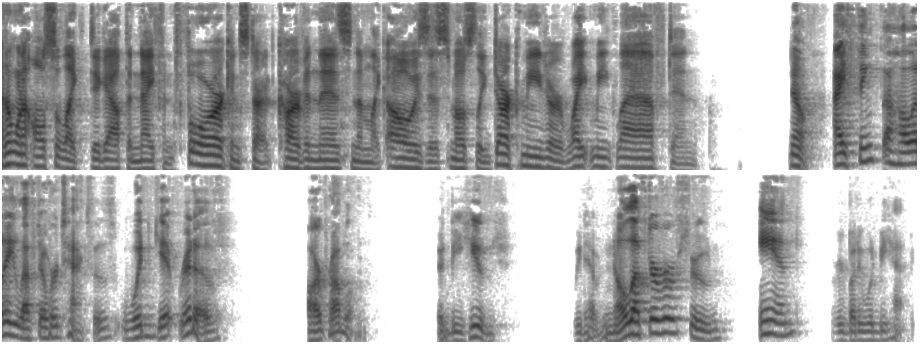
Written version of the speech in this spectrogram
I don't want to also like dig out the knife and fork and start carving this. And I'm like, oh, is this mostly dark meat or white meat left? And No, I think the holiday leftover taxes would get rid of our problem. It'd be huge. We'd have no leftover food, and everybody would be happy.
